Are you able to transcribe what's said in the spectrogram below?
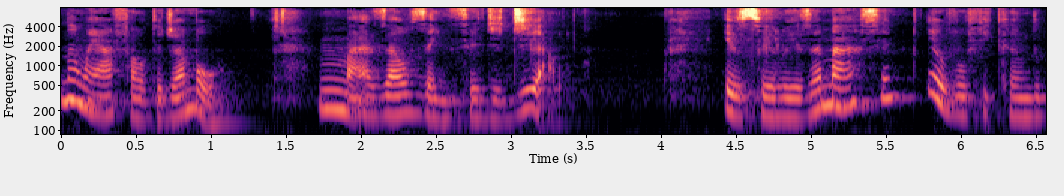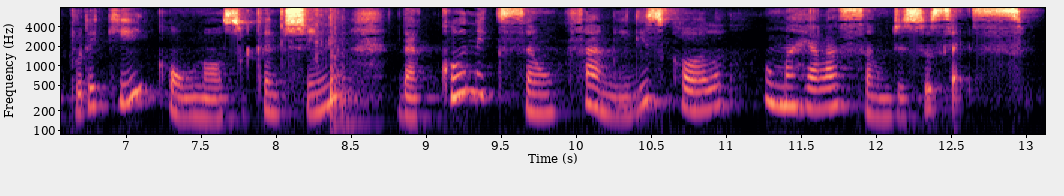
não é a falta de amor, mas a ausência de diálogo. Eu sou Heloísa Márcia, eu vou ficando por aqui com o nosso cantinho da Conexão Família Escola, uma relação de sucesso.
